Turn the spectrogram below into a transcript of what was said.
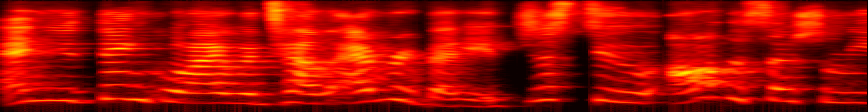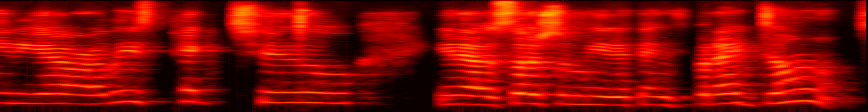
And you'd think, well, I would tell everybody just do all the social media or at least pick two, you know, social media things, but I don't.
